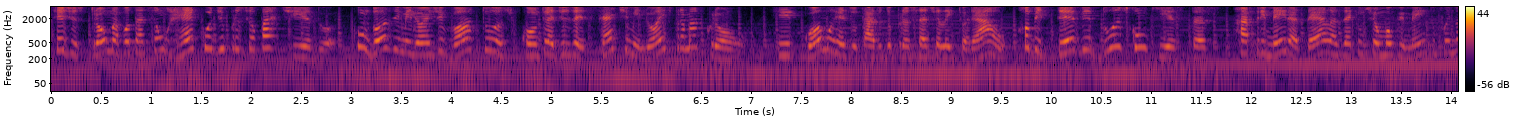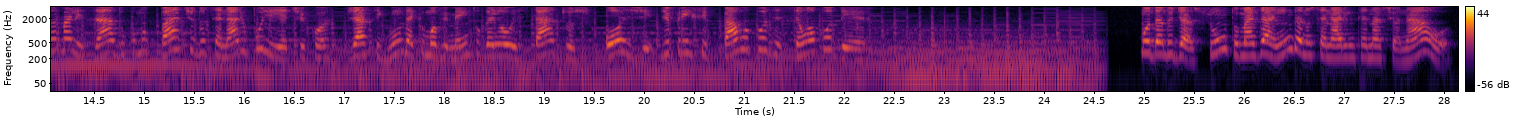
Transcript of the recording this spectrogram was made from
registrou uma votação recorde para o seu partido, com 12 milhões de votos contra 17 milhões para Macron e, como resultado do processo eleitoral, obteve duas conquistas. A primeira delas é que o seu movimento foi normalizado como parte do cenário político. Já a segunda é que o movimento ganhou status, hoje, de principal oposição ao poder. Mudando de assunto, mas ainda no cenário internacional,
